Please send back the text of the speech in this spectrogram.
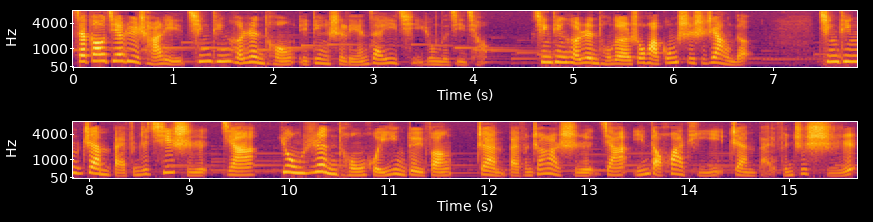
在高阶绿茶里，倾听和认同一定是连在一起用的技巧。倾听和认同的说话公式是这样的：倾听占百分之七十，加用认同回应对方占百分之二十，加引导话题占百分之十。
